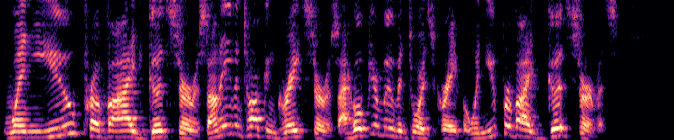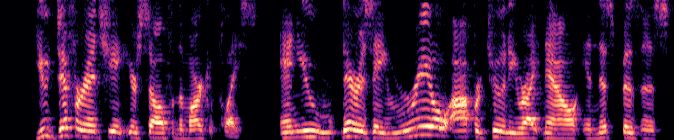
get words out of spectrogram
When you provide good service, I'm not even talking great service. I hope you're moving towards great, but when you provide good service, you differentiate yourself in the marketplace. And you there is a real opportunity right now in this business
